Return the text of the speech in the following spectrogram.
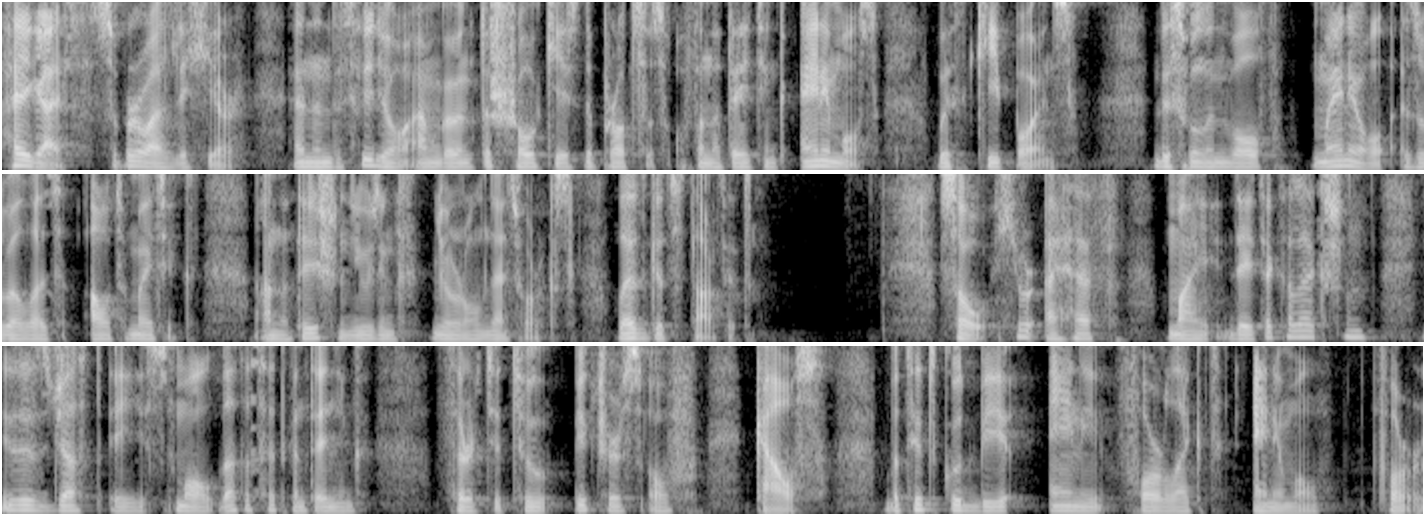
Hey guys, Supervisely here, and in this video I'm going to showcase the process of annotating animals with key points. This will involve manual as well as automatic annotation using neural networks. Let's get started. So here I have my data collection. It is just a small dataset containing 32 pictures of cows, but it could be any four-legged animal for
